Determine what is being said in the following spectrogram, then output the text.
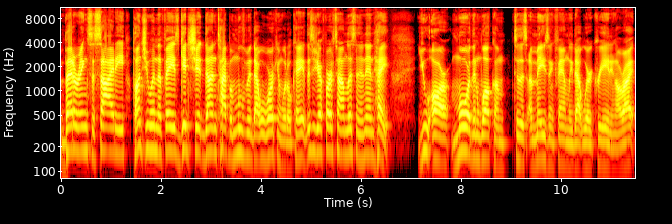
bettering society, punch you in the face, get shit done type of movement that we're working with, okay? If this is your first time listening in, hey, you are more than welcome to this amazing family that we're creating, all right?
